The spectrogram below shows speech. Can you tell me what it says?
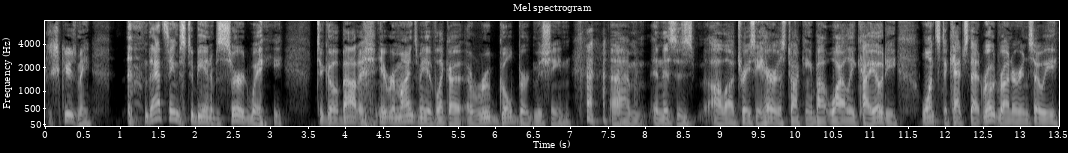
Excuse me. That seems to be an absurd way to go about it. It reminds me of like a, a Rube Goldberg machine. Um, and this is a la Tracy Harris talking about Wile E. Coyote wants to catch that roadrunner. And so he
